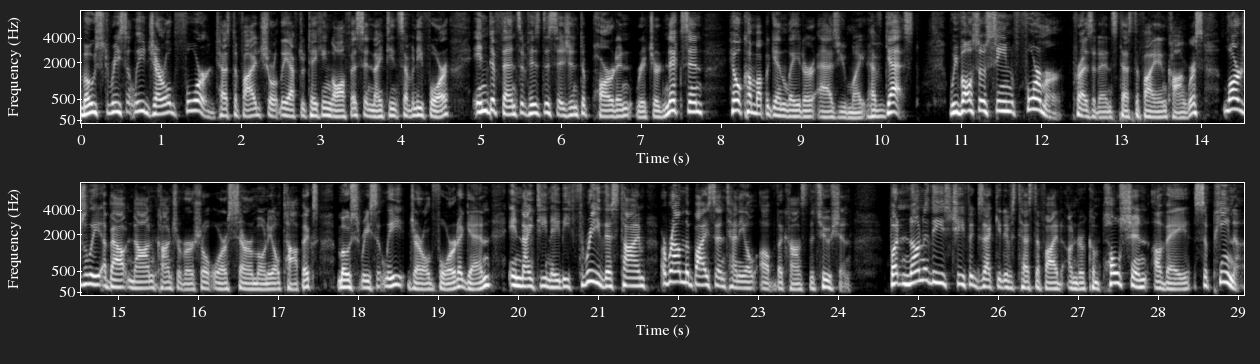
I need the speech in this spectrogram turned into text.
Most recently, Gerald Ford testified shortly after taking office in 1974 in defense of his decision to pardon Richard Nixon. He'll come up again later, as you might have guessed. We've also seen former presidents testify in Congress, largely about non controversial or ceremonial topics. Most recently, Gerald Ford again in 1983, this time around the bicentennial of the Constitution. But none of these chief executives testified under compulsion of a subpoena.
